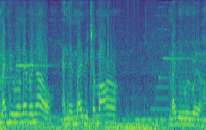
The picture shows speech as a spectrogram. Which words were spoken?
Maybe we'll never know. And then maybe tomorrow, maybe we will.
